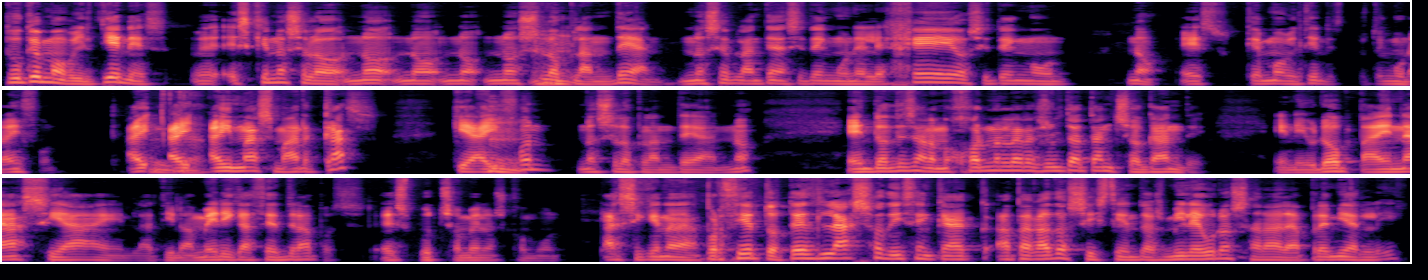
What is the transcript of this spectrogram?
¿Tú qué móvil tienes? Eh, es que no se lo, no, no, no, no se lo plantean. No se plantean si tengo un LG o si tengo un. No, es ¿qué móvil tienes? Pues tengo un iPhone. Hay, hay, hay más marcas que hmm. iPhone, no se lo plantean, ¿no? Entonces, a lo mejor no le resulta tan chocante. En Europa, en Asia, en Latinoamérica, etcétera, pues es mucho menos común. Así que nada, por cierto, Ted Lasso dicen que ha, ha pagado 600.000 euros a la Premier League,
